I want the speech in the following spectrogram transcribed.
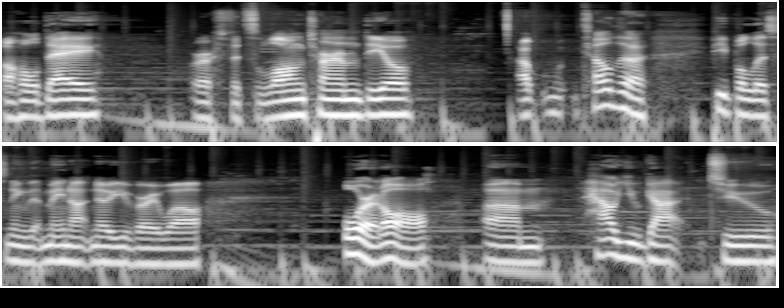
a whole day, or if it's a long term deal. Uh, w- tell the people listening that may not know you very well or at all um, how you got to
